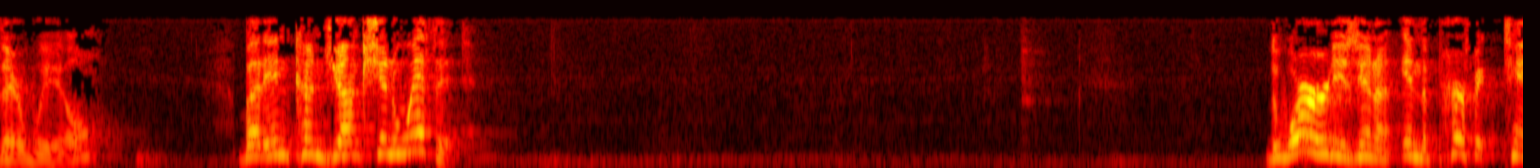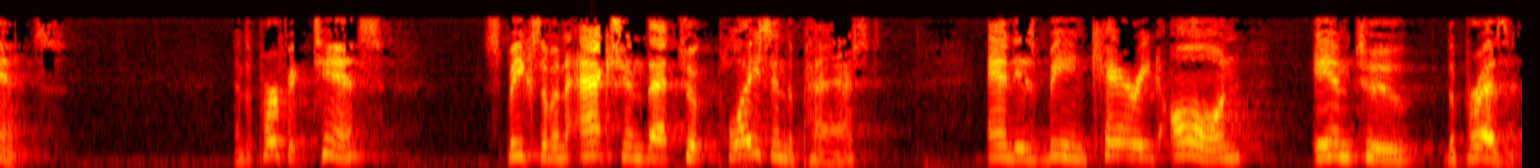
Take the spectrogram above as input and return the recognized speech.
their will, but in conjunction with it. The word is in, a, in the perfect tense. And the perfect tense speaks of an action that took place in the past and is being carried on into the present.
